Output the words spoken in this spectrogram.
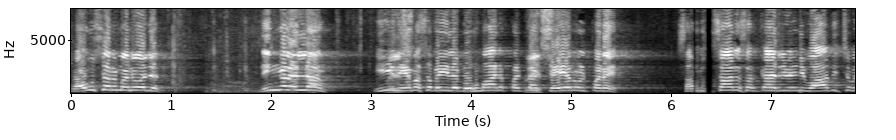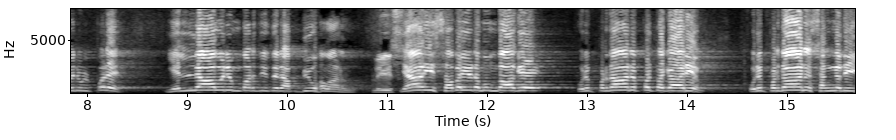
ട്രൗസർ മനോജൻ. നിങ്ങളെല്ലാം ഈ നിയമസഭയിലെ ബഹുമാനപ്പെട്ട. ചെയർ ഉൾപ്പെടെ സംസ്ഥാന സർക്കാരിന് വേണ്ടി വാദിച്ചവരുൾപ്പെടെ എല്ലാവരും പറഞ്ഞു ഇതൊരു അഭ്യൂഹമാണെന്ന് ഞാൻ ഈ സഭയുടെ മുമ്പാകെ ഒരു പ്രധാനപ്പെട്ട കാര്യം ഒരു പ്രധാന സംഗതി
